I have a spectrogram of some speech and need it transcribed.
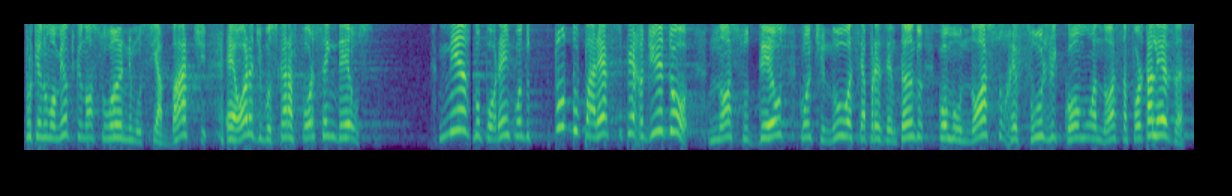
Porque no momento que o nosso ânimo se abate, é hora de buscar a força em Deus. Mesmo, porém, quando tudo parece perdido, nosso Deus continua se apresentando como o nosso refúgio e como a nossa fortaleza.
